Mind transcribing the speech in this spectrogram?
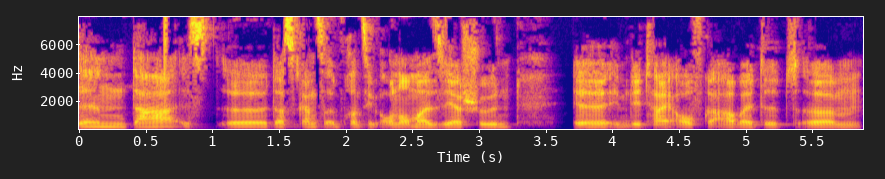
Denn da ist äh, das Ganze im Prinzip auch nochmal sehr schön äh, im Detail aufgearbeitet. Ähm,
